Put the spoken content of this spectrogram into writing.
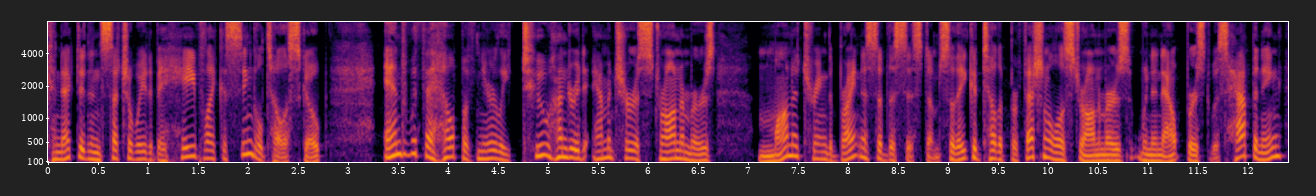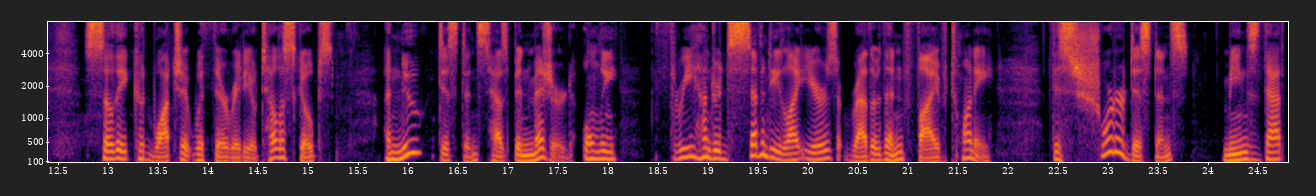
connected in such a way to behave like a single telescope, and with the help of nearly 200 amateur astronomers monitoring the brightness of the system so they could tell the professional astronomers when an outburst was happening so they could watch it with their radio telescopes, a new distance has been measured, only 370 light years rather than 520. This shorter distance means that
